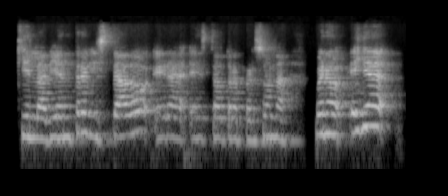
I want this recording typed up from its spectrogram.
quien la había entrevistado era esta otra persona. Bueno, ella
